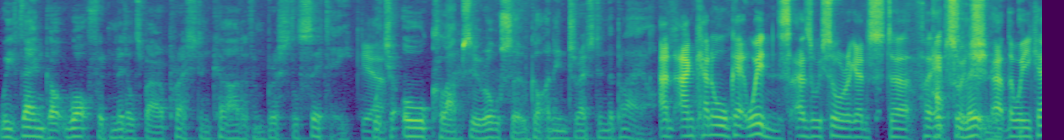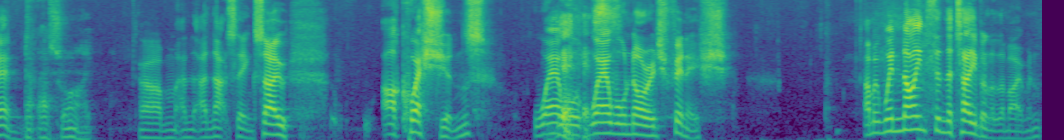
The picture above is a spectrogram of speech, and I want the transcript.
We've then got Watford, Middlesbrough, Preston, Cardiff, and Bristol City, Yeah. which are all clubs who also got an interest in the playoff. And and can all get wins as we saw against uh, for Ipswich Absolutely. at the weekend. That, that's right. Um, and and that's the thing. So, our questions: where will where will Norwich finish? I mean, we're ninth in the table at the moment.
